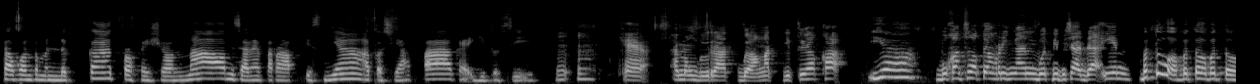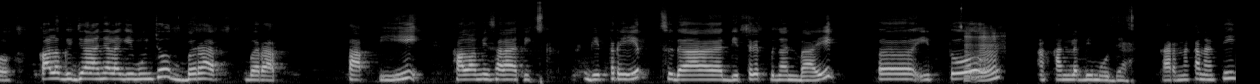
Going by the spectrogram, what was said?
telepon teman dekat, profesional, misalnya terapisnya atau siapa kayak gitu sih. Mm -mm. Kayak emang berat banget gitu ya kak Iya. Bukan sesuatu yang ringan buat dibicarain. Betul, betul, betul. Kalau gejalanya lagi muncul berat, berat. Tapi kalau misalnya di di treat sudah di treat dengan baik, eh, itu mm -hmm. akan lebih mudah. Karena kan nanti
